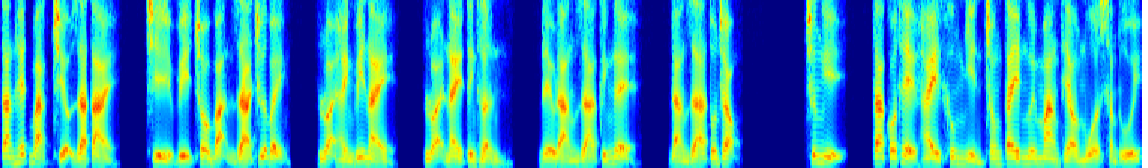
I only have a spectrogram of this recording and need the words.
tan hết bạc triệu gia tài, chỉ vì cho bạn già chữa bệnh, loại hành vi này, loại này tinh thần, đều đáng giá kính nghệ đáng giá tôn trọng. Trương nghị, ta có thể hay không nhìn trong tay ngươi mang theo mua xăm túi?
